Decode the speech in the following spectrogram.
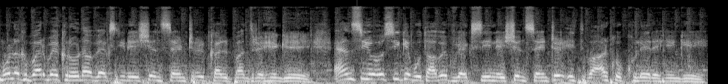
मुल्क भर में कोरोना वैक्सीनेशन सेंटर कल बंद रहेंगे एनसीओसी के मुताबिक वैक्सीनेशन सेंटर इतवार को खुले रहेंगे।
